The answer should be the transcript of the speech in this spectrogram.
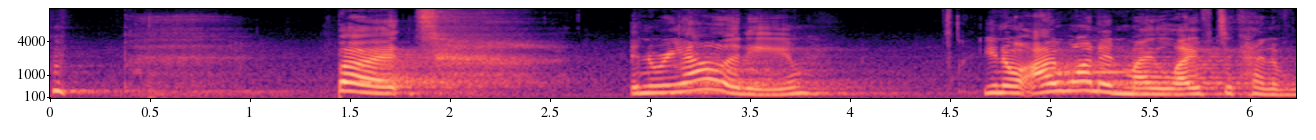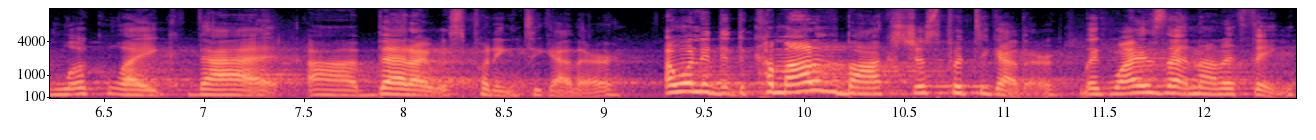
but in reality, you know, I wanted my life to kind of look like that uh, bed I was putting together. I wanted it to come out of the box just put together. Like, why is that not a thing?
